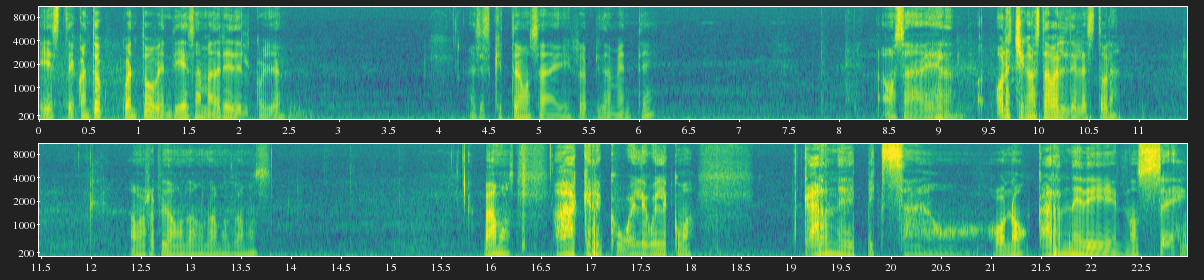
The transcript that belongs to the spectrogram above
Este, ¿cuánto, cuánto vendía esa madre del collar? Así es que te vamos a ir rápidamente. Vamos a ver. Ahora chingado estaba el de la estora. Vamos rápido, vamos, vamos, vamos, vamos. Vamos. Ah, qué rico huele, huele como carne de pizza o, o no, carne de no sé.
